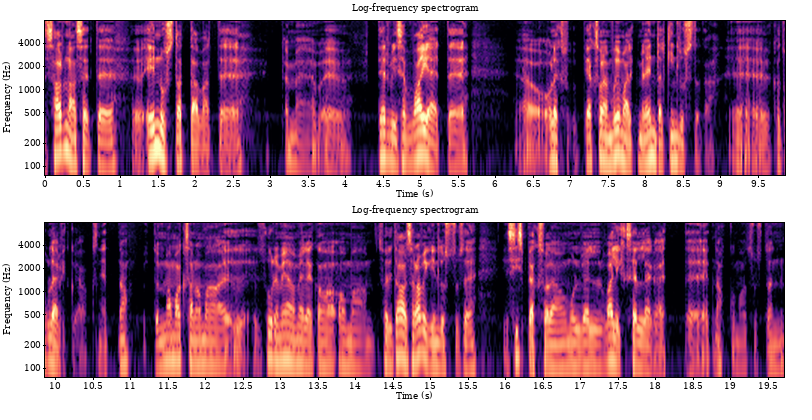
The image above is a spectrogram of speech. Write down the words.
sarnased ennustatavad ütleme, tervisevajed oleks, peaks olema võimalik meil endal kindlustada ka tuleviku jaoks, nii et noh, ütleme, ma maksan oma suurima heameelega oma solidaarse ravikindlustuse ja siis peaks olema mul veel valik sellega, et, et noh, kui ma otsustan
